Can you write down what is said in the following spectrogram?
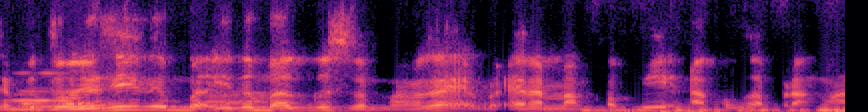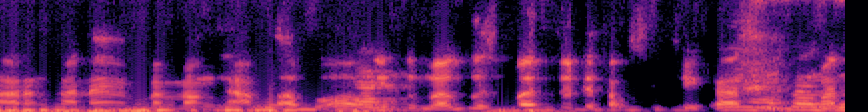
Sebetulnya sih itu, itu bagus loh. Maksudnya enema kopi aku nggak pernah ngelarang karena memang aku nggak bohong. Ya. Itu bagus bantu detoksifikasi. Ya, Cuman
